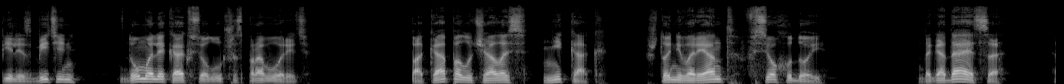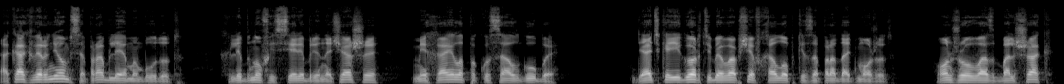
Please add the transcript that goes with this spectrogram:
пили сбитень, думали, как все лучше спроворить. Пока получалось никак. Что не вариант, все худой. Догадается. А как вернемся, проблемы будут. Хлебнув из серебряной чаши, Михайло покусал губы. Дядька Егор тебя вообще в холопке запродать может. Он же у вас большак.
